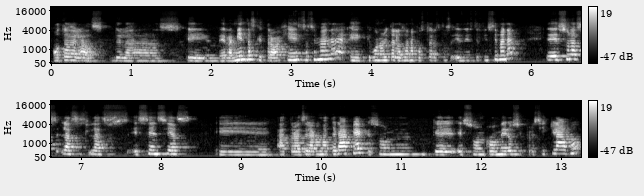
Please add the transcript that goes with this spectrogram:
otra de las, de las eh, herramientas que trabajé esta semana, que bueno, ahorita las van a postar en este fin de semana, son las, las, las esencias a través de la aromaterapia, que son, que son romeros y preciclavo,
